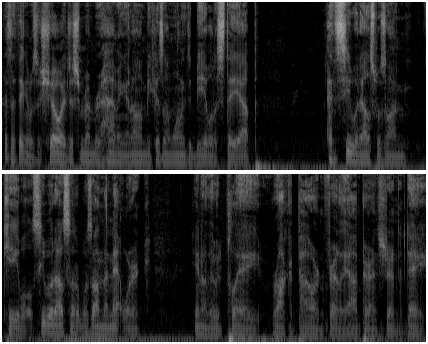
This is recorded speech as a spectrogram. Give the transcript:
That's the thing, it was a show I just remember having it on because I wanted to be able to stay up and see what else was on cable, see what else was on the network you know, they would play Rocket Power and Fairly Odd Parents during the day.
